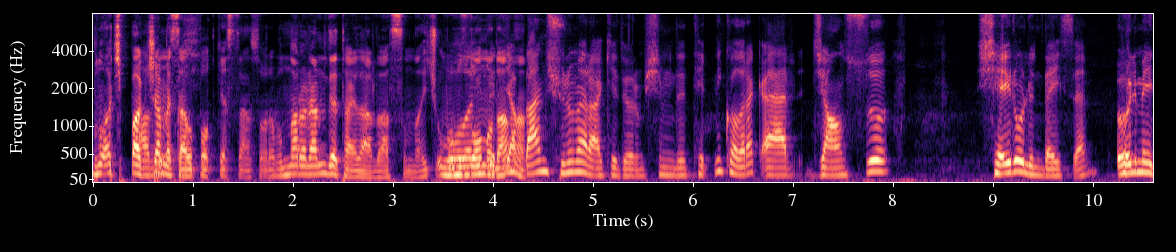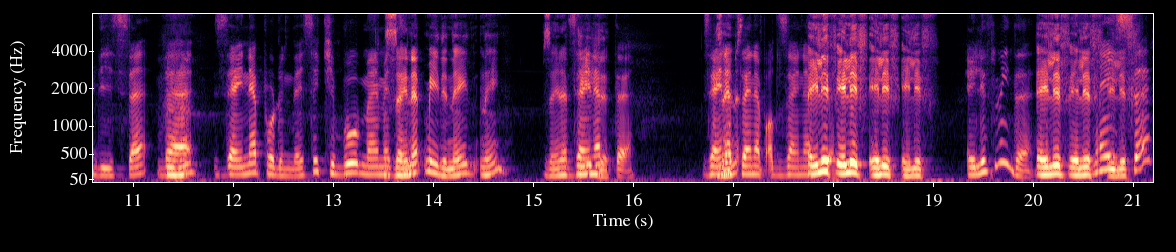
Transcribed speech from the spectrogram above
Bunu açıp bakacağım Abi- mesela bu podcast'ten sonra. Bunlar önemli detaylardı aslında. Hiç umurumuzda olmadı ya ama. ben şunu merak ediyorum. Şimdi teknik olarak eğer Cansu şey rolündeyse, ölmediyse ve hı. Zeynep rolündeyse ki bu Mehmet'in Zeynep miydi? Ne? ne? Zeynep, Zeynep değildi. de. Zeynep Zeynep- Zeynep adı Zeynep. Elif, Elif, Elif, Elif. Elif miydi? Elif, Elif, Elif. Neyse.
